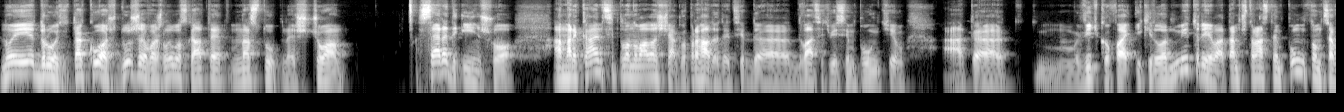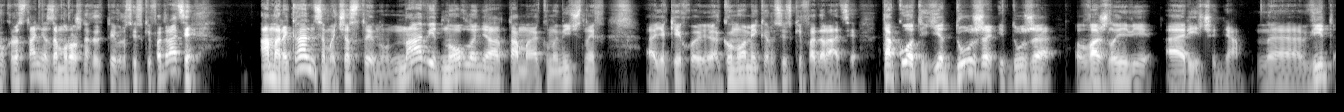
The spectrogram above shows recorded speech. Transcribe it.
Ну і друзі, також дуже важливо сказати наступне: що серед іншого, американці планували ще як ви пригадуєте ці е, 28 пунктів а, те, Вітькофа і Кирила Дмитрієва. Там 14 пунктом це використання заморожених активів Російської Федерації. Американцями частину на відновлення там економічних е, якихось економіки Російської Федерації, так от є дуже і дуже важливі е, рішення е, від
